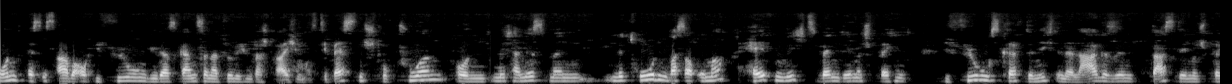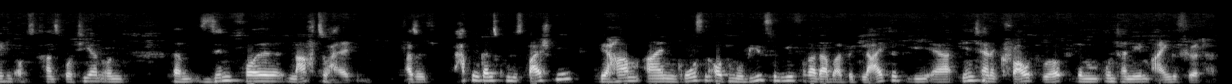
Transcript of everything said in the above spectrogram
Und es ist aber auch die Führung, die das Ganze natürlich unterstreichen muss. Die besten Strukturen und Mechanismen, Methoden, was auch immer, helfen nichts, wenn dementsprechend die Führungskräfte nicht in der Lage sind, das dementsprechend auch zu transportieren und ähm, sinnvoll nachzuhalten. Also ich habe ein ganz cooles Beispiel. Wir haben einen großen Automobilzulieferer dabei begleitet, wie er interne Crowdwork im Unternehmen eingeführt hat.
